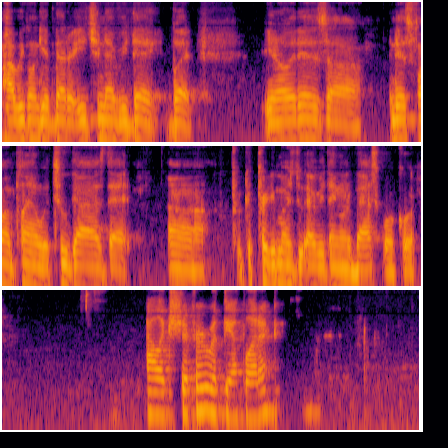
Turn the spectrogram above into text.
how we're gonna get better each and every day. But you know, it is uh, it is fun playing with two guys that uh, could pretty much do everything on the basketball court. Alex Schiffer with The Athletic.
